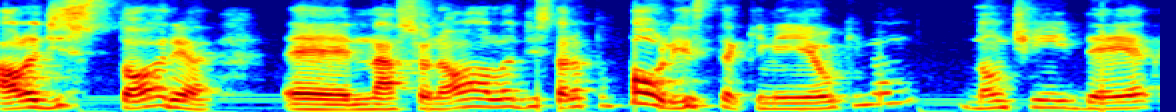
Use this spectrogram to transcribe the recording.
aula de história é, nacional, aula de história pro paulista, que nem eu, que não, não tinha ideia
